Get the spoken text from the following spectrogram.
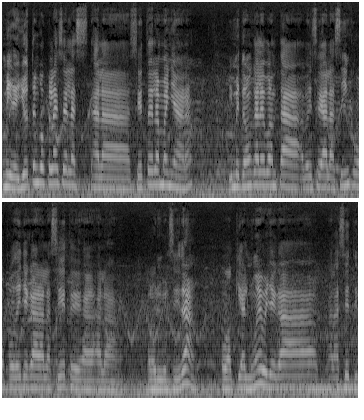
mire, yo tengo clase a las, a las 7 de la mañana y me tengo que levantar a veces a las 5 para poder llegar a las 7 a, la, a la universidad. O aquí al 9 llegar a las, 7,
